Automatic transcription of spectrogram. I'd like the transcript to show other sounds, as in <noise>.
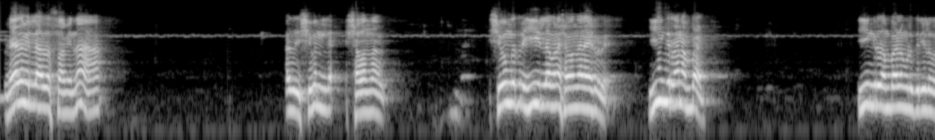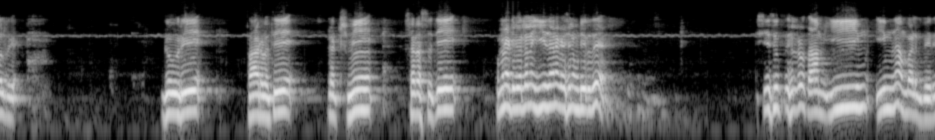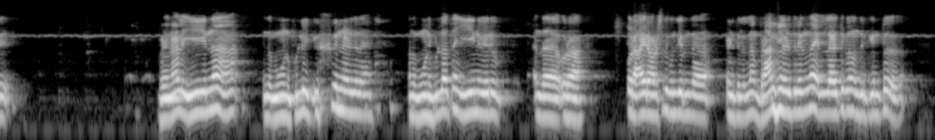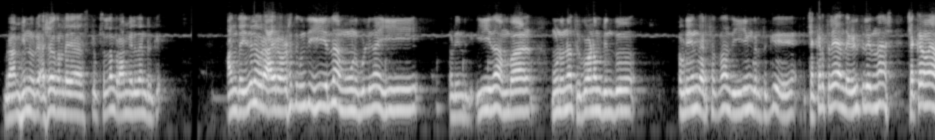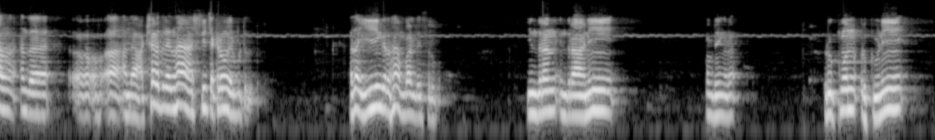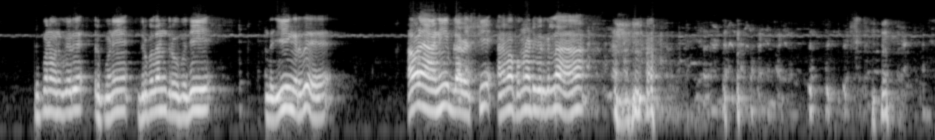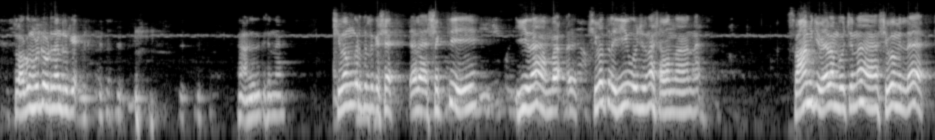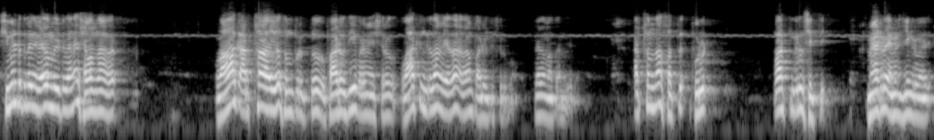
வேதம் இல்லாத சுவாமின்னா அது சிவன் இல்லை சவன் தான் அது ஈ இல்லாமனா சவன் தானே ஆயிடுறது. ஈங்கிறதான அம்பாள் ஈங்கிறது அம்பாள் உங்களுக்கு தெரியல வருது கௌரி பார்வதி லக்ஷ்மி சரஸ்வதி தமிழ்நாட்டு பேர்லாம் ஈ தானே கடைசியில் முடிகிறது ஸ்ரீசூக்தி சொல்கிற தாம் ஈம் ஈம்னா அம்பாளுக்கு பேர். அதனால் ஈனா இந்த மூணு புள்ளி இஹ்ன்னு எழுதுற அந்த மூணு புள்ளாக தான் ஈன்னு வேறு அந்த ஒரு ஒரு ஆயிரம் வருஷத்துக்கு முந்தி இருந்த எழுத்துலலாம் பிராமி எழுத்துலேருந்து தான் எல்லா எழுத்துக்களும் வந்திருக்குன்ட்டு பிராமின்னு ஒரு அசோகனுடைய ஸ்கிரிப்ட்ஸ் எல்லாம் பிராமியில் தான் இருக்குது அந்த இதில் ஒரு ஆயிரம் வருஷத்துக்கு முந்தி ஈ எல்லாம் மூணு புள்ளி தான் ஈ அப்படின்னு இருக்கு. ஈ தான் அம்பாள் மூணுன்னா திரிகோணம் பிந்து அப்படிங்கிற அர்த்தத்தை தான் அந்த ஈங்கிறதுக்கு சக்கரத்திலே அந்த எழுத்துலேருந்து தான் சக்கரமே அந்த- அந்த அந்த அக்ஷரத்துலேருந்து தான் ஸ்ரீ சக்கரமும் ஏற்பட்டது. அதான் ஈங்கிறது தான் அம்பாளுடைய சுரூபம் இந்திரன் இந்திராணி அப்படிங்கிற. ருக்மன் ருக்மிணி. ருக்மன் அவனுக்கு பேர் ருக்மிணி திரௌபதன் திரௌபதி. அந்த ஈங்கிறது அவளை அணி பிளாவெட்ஸ்கி அந்த மாதிரி பொம்மநாட்டு பேருக்கெல்லாம் ஸ்லோகம் <laughs> முழுக்க அப்படிதான் இருக்கு. அது எதுக்கு சின்ன? சிவங்கிறதுல இருக்க சக்தி ஈ தான் அம்ப சிவத்தில் ஈ போச்சுன்னா சவம் தான். சுவாமிக்கு வேதம் போச்சுன்னா சிவம் இல்லை சிவனிடத்துல வேதம் போயிட்டு தானே சவம் தான். அவர் வாக்கு அர்த்தாயோ சம்பிருக்தோ பார்வதி பரமேஸ்வரோ. வாக்குங்கிறது தான் வேதம் அதான் பார்வதி சுரூபம் வேதமாதான் பேர். அர்த்தம் தான் சத்து பொருள். வாக்குங்கிறது சக்தி. மேட்ரு எனர்ஜிங்கிற மாதிரி.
